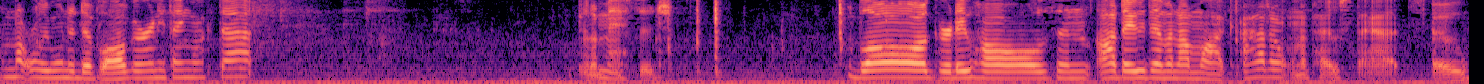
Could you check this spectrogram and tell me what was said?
I'm not really wanting to vlog or anything like that. Got a message vlog or do hauls and I do them and I'm like, I don't want to post that. So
